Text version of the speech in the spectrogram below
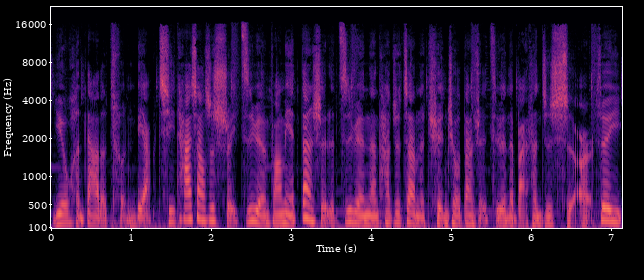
也有很大的存量。其他像是水资源方面，淡水的资源呢，它就占了全球淡水资源的百分之十二。所以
